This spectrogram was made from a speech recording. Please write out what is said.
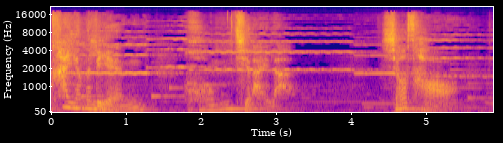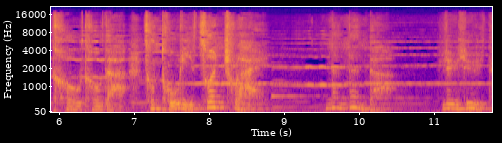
太阳的脸红起来了。小草偷偷的从土里钻出来，嫩嫩的，绿绿的。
